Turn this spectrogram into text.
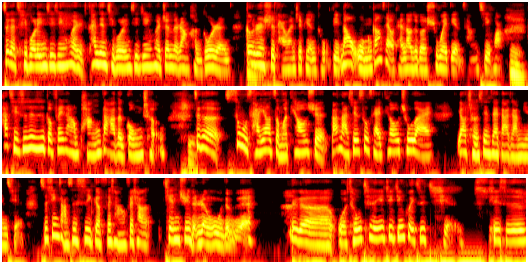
这个齐柏林基金会看见齐柏林基金会，真的让很多人更认识台湾这片土地。那我们刚才有谈到这个数位典藏计划，嗯，它其实是个非常庞大的工程。是这个素材要怎么挑选，把哪些素材挑出来，要呈现在大家面前，执行长这是一个非常非常艰巨的任务，对不对？那个我从成立基金会之前，其实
